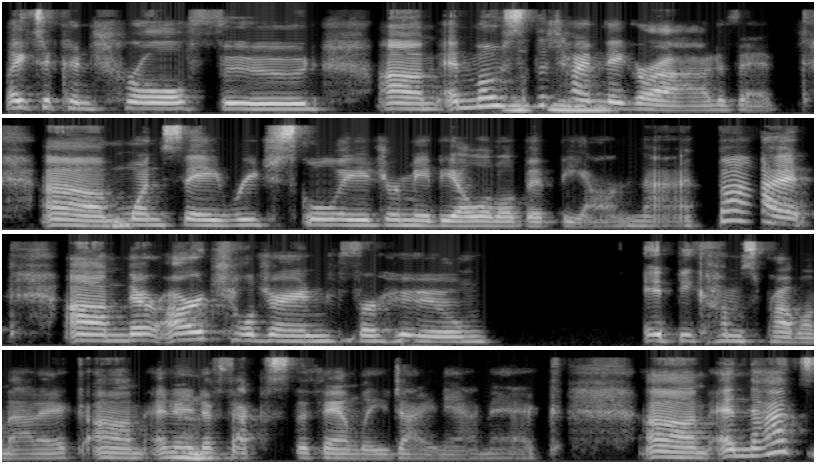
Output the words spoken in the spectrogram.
like to control food um and most of the time Mhm. they grow out of it um once they reach school age or maybe a little bit beyond that but um there are children for whom it becomes problematic um, and it affects the family dynamic um, and that's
